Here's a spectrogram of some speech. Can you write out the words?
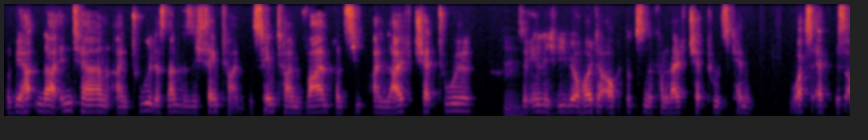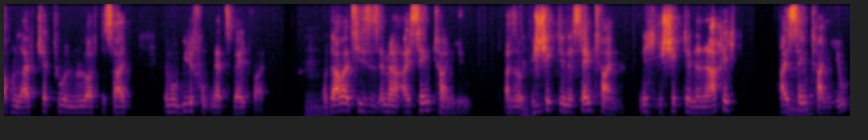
und wir hatten da intern ein Tool, das nannte sich SameTime. Und SameTime war im Prinzip ein Live-Chat-Tool, hm. so ähnlich wie wir heute auch Dutzende von Live-Chat-Tools kennen. WhatsApp ist auch ein Live-Chat-Tool, nur läuft es halt im Mobilfunknetz weltweit. Hm. Und damals hieß es immer, I SameTime you. Also mhm. ich schicke dir eine SameTime, nicht ich schicke dir eine Nachricht, I mhm. SameTime you.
